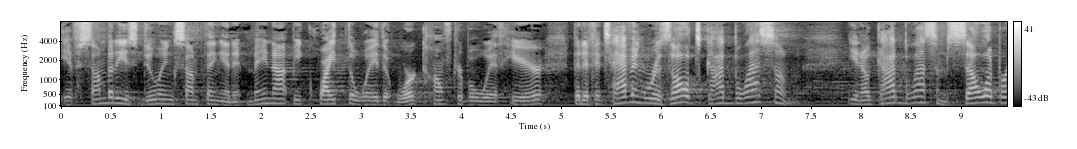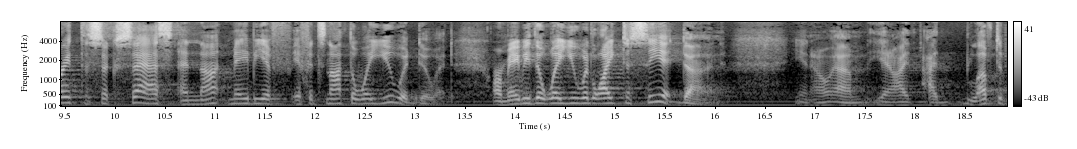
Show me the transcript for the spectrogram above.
if somebody's doing something and it may not be quite the way that we're comfortable with here, but if it's having results, God bless them you know, God bless them. Celebrate the success and not maybe if, if it's not the way you would do it, or maybe the way you would like to see it done. You know, um, you know, I, I'd love to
